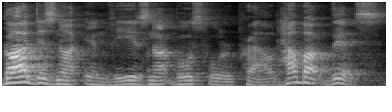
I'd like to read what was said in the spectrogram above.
God does not envy, is not boastful or proud. How about this?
